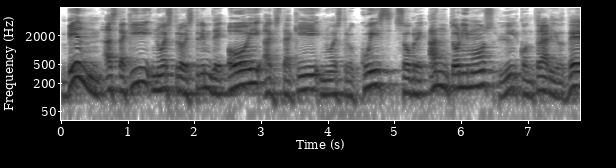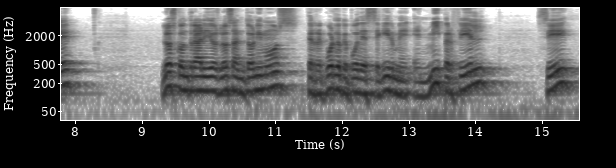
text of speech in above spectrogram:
Bien, hasta aquí nuestro stream de hoy, hasta aquí nuestro quiz sobre antónimos, el contrario de... Los contrarios, los antónimos. Te recuerdo que puedes seguirme en mi perfil. ¿Sí?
